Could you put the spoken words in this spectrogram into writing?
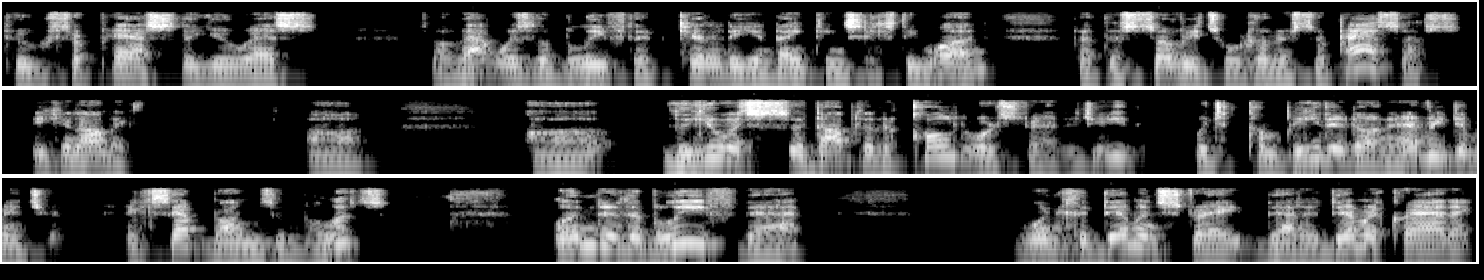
to surpass the US, so that was the belief that Kennedy in 1961 that the Soviets were going to surpass us economically. Uh, uh, the U.S. adopted a Cold War strategy which competed on every dimension except bombs and bullets, under the belief that one could demonstrate that a democratic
